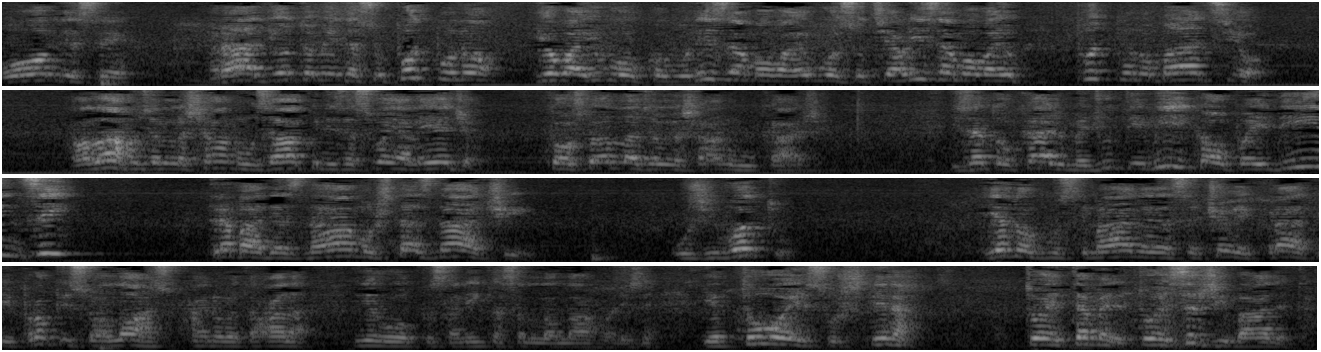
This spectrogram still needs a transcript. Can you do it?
Ovdje se radi o tome da su potpuno i ovaj uvo komunizam, ovaj uvo socijalizam, ovaj potpuno bacio Allahu Đalešanu u zakoni za svoja leđa, kao što Allah Đalešanu kaže. I zato kaže, međutim, mi kao pojedinci treba da znamo šta znači u životu jednog muslimana da se čovjek vrati propisu Allaha subhanahu wa ta'ala njegovog poslanika sallallahu alaihi wa sallam. Jer to je suština, to je temelj, to je srž ibadeta.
